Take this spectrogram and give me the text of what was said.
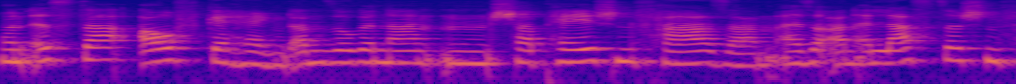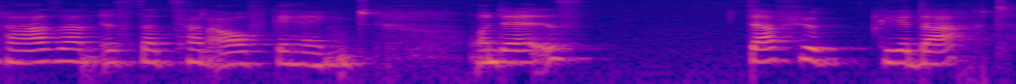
und ist da aufgehängt an sogenannten Sharpeischen Fasern, also an elastischen Fasern ist der Zahn aufgehängt. Und er ist dafür gedacht,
